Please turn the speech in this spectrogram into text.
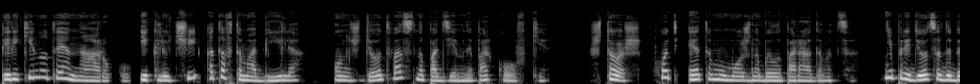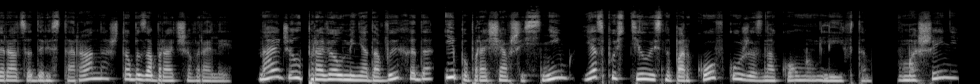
перекинутое на руку, и ключи от автомобиля. Он ждет вас на подземной парковке. Что ж, хоть этому можно было порадоваться. Не придется добираться до ресторана, чтобы забрать «Шевроле». Найджел провел меня до выхода, и, попрощавшись с ним, я спустилась на парковку уже знакомым лифтом. В машине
